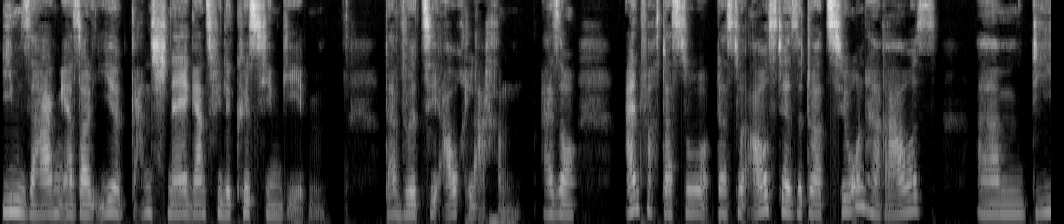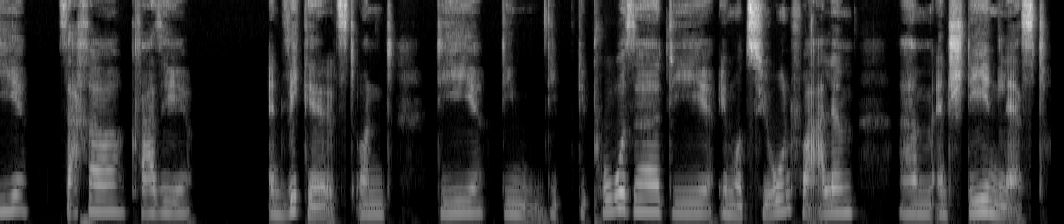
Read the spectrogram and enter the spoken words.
ihm sagen, er soll ihr ganz schnell ganz viele Küsschen geben. Da wird sie auch lachen. Also einfach, dass du, dass du aus der Situation heraus ähm, die Sache quasi entwickelst und die, die, die, die Pose, die Emotion vor allem ähm, entstehen lässt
